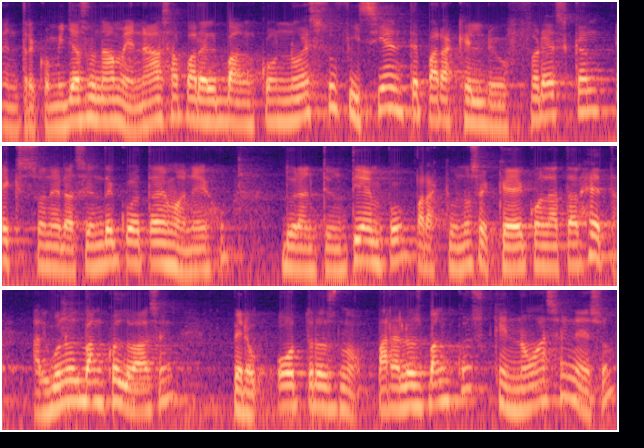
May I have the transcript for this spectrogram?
entre comillas, una amenaza para el banco, no es suficiente para que le ofrezcan exoneración de cuota de manejo durante un tiempo para que uno se quede con la tarjeta. Algunos bancos lo hacen, pero otros no. Para los bancos que no hacen eso,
